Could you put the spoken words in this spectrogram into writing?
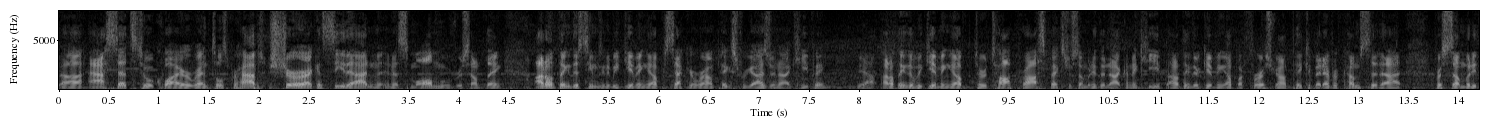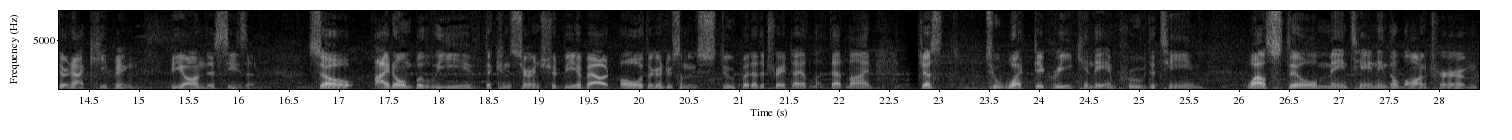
uh, assets to acquire rentals, perhaps? Sure, I can see that in, in a small move or something. I don't think this team's going to be giving up second round picks for guys they're not keeping. Yeah. I don't think they'll be giving up their top prospects for somebody they're not going to keep. I don't think they're giving up a first round pick if it ever comes to that for somebody they're not keeping beyond this season. So I don't believe the concern should be about oh they're going to do something stupid at the trade dead- deadline. Just to what degree can they improve the team while still maintaining the long term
